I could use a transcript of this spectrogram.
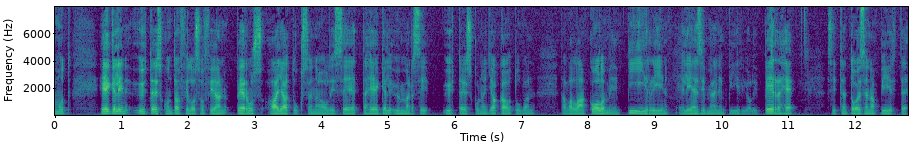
Mutta Hegelin yhteiskuntafilosofian perusajatuksena oli se, että Hegel ymmärsi yhteiskunnan jakautuvan tavallaan kolmeen piiriin. Eli ensimmäinen piiri oli perhe, sitten toisena piirte,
